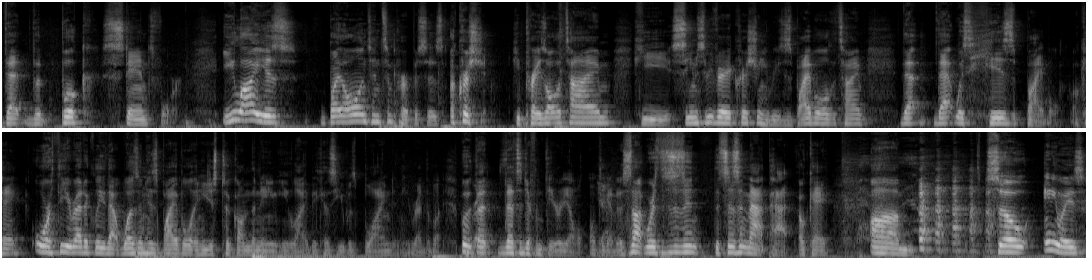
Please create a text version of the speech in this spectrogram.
that the book stands for. Eli is, by all intents and purposes, a Christian. He prays all the time. He seems to be very Christian. He reads his Bible all the time. That that was his Bible, okay? Or theoretically, that wasn't his Bible, and he just took on the name Eli because he was blind and he read the Bible. But that that's a different theory al- altogether. It's not where this isn't this isn't MatPat, okay? Um, so, anyways,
